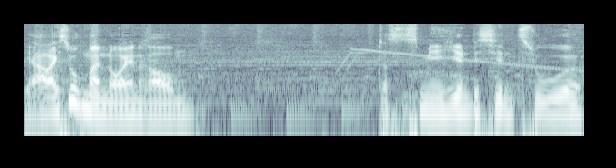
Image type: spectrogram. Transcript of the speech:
Ja, aber ich suche mal einen neuen Raum. Das ist mir hier ein bisschen zu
